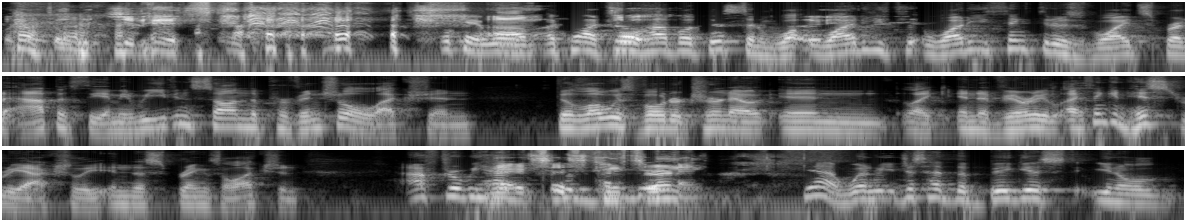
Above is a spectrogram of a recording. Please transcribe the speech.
what the solution is. okay, well, um, so, how about this then? Why, why do you th- why do you think there's widespread apathy? I mean, we even saw in the provincial election the lowest voter turnout in like in a very I think in history actually in the spring's election. After we had yeah, it's just concerning. Yeah, when we just had the biggest you know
